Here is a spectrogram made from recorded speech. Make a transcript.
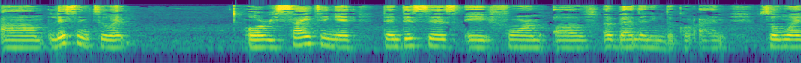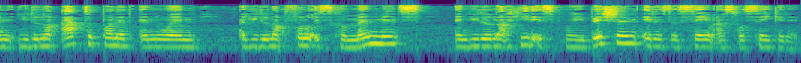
um, listening to it or reciting it. Then this is a form of abandoning the Quran. So when you do not act upon it, and when you do not follow its commandments and you do not heed its prohibition, it is the same as forsaking it.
